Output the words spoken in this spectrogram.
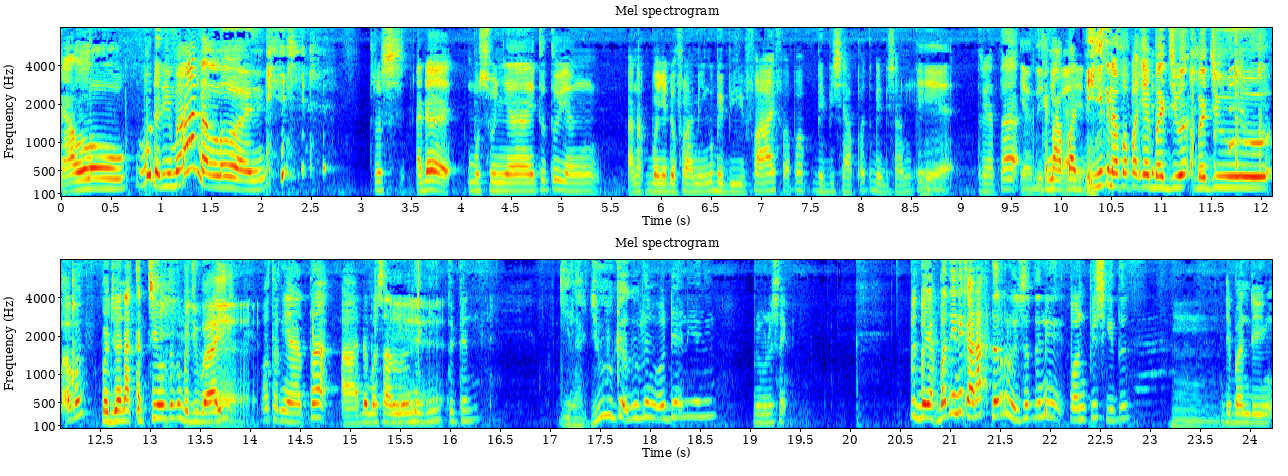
Halo. Lo dari mana lo anjir? terus ada musuhnya itu tuh yang anak buahnya Doflamingo baby five apa baby siapa tuh baby something. Iya. Ternyata Yang kenapa Pikani. dia kenapa pakai baju baju apa baju anak kecil tuh kan baju bayi? Oh ternyata ada masa lalunya gitu kan. Gila juga gue bilang udah nih anjing. Bener-bener saya tapi banyak banget ini karakter Buset ini One Piece gitu. Hmm. dibanding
